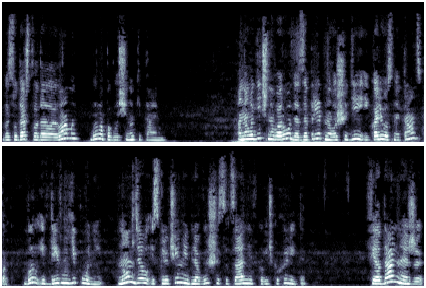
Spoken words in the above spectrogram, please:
государство Далай-ламы было поглощено Китаем. Аналогичного рода запрет на лошадей и колесный транспорт был и в Древней Японии, но он делал исключение для высшей социальной в кавычках элиты. Феодальная же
